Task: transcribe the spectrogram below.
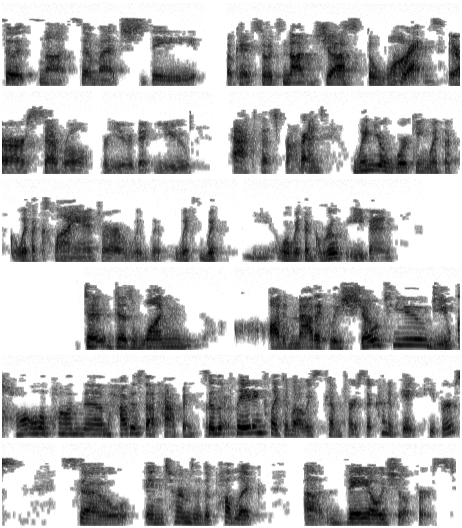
So it's not so much the. Okay, so it's not just the one. Correct. There are several for you that you access from. Correct. And when you're working with a with a client or with with, with or with a group even, do, does one automatically show to you? Do you call upon them? How does that happen so you? the Pleiadian Collective always come first. They're kind of gatekeepers. So in terms of the public, uh, they always show up first.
